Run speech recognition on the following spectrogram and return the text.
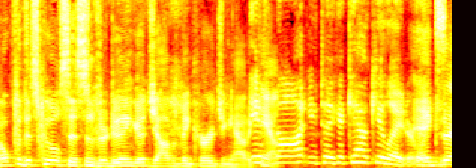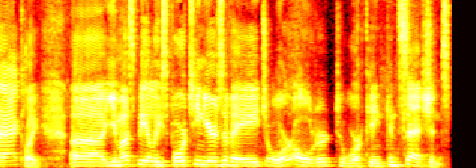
Hopefully, the school systems are doing a good job of encouraging how to If count. not, you take a calculator. Exactly. Uh, you must be at least 14 years of age or older to work in concessions.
